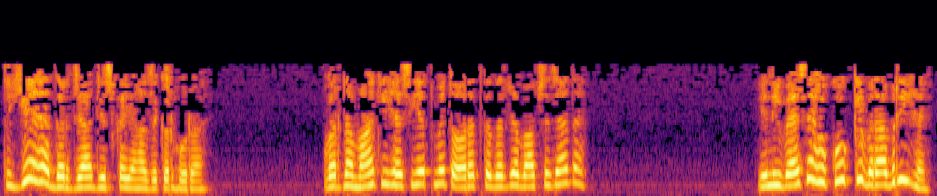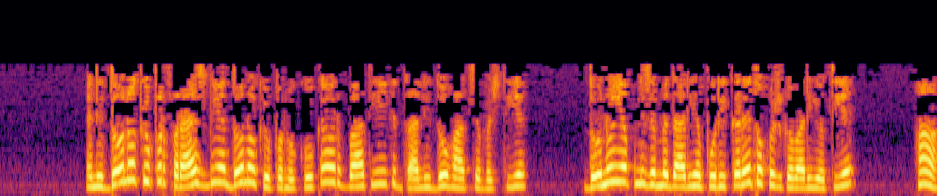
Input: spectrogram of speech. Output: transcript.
تو یہ ہے درجہ جس کا یہاں ذکر ہو رہا ہے۔ ورنہ ماں کی حیثیت میں تو عورت کا درجہ باپ سے زیادہ ہے۔ یعنی ویسے حقوق کی برابری ہے۔ یعنی دونوں کے اوپر فرائض بھی ہیں، دونوں کے اوپر حقوق ہے اور بات یہ کہ تالی دو ہاتھ سے بچتی ہے۔ دونوں ہی اپنی ذمہ داریاں پوری کریں تو خوشگواری ہوتی ہے۔ ہاں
